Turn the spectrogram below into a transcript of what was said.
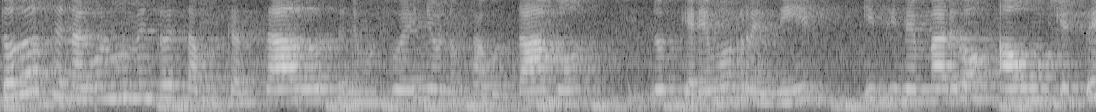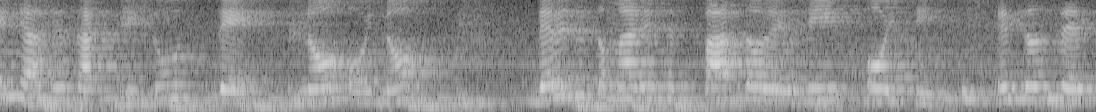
todos en algún momento estamos cansados, tenemos sueño, nos agotamos, nos queremos rendir y sin embargo, aunque tengas esa actitud de no, hoy no, debes de tomar ese paso de decir hoy sí. Entonces,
